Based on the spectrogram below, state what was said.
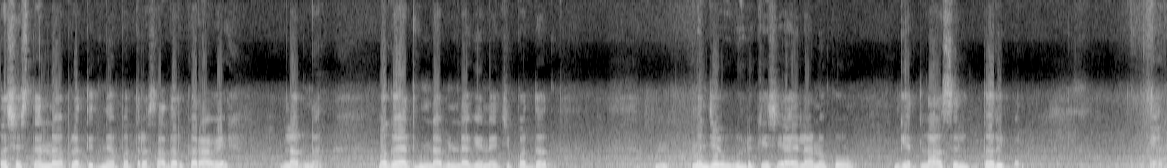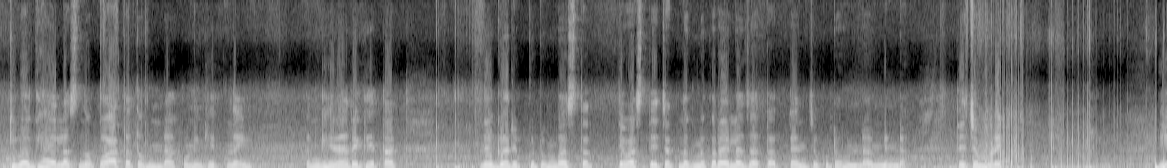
तसेच त्यांना प्रतिज्ञापत्र सादर करावे लागणार. बघा यात हुंडा बिंडा घेण्याची पद्धत म्हणजे उघडकीस यायला नको घेतला असेल तरी पण. किंवा घ्यायलाच नको आता तर हुंडा कोणी घेत नाही. पण घेणारे घेतात. जे गरीब कुटुंब असतात तेव्हाच त्याच्यात लग्न करायला जातात. त्यांचं कुठं हुंडा बिंडा त्याच्यामुळे ही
